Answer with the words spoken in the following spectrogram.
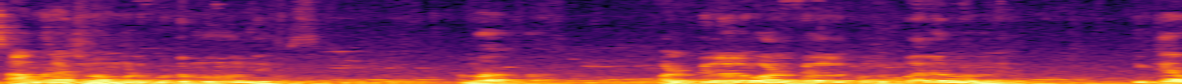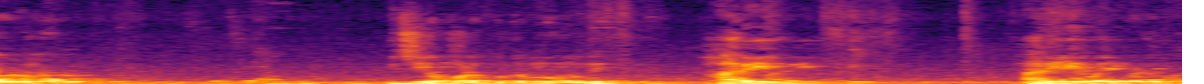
సామ్రాజ్యం అమ్ముడి కుటుంబం ఉంది. అమ్మా వాళ్ళ పిల్లలు వాళ్ళ పిల్లల కుటుంబాలు ఉన్నాయి? ఇంకా ఎవరున్నారు? విజయమ్మడి కుటుంబం ఉంది. హరి. హరి ఏమైపోయాడమ్మా?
